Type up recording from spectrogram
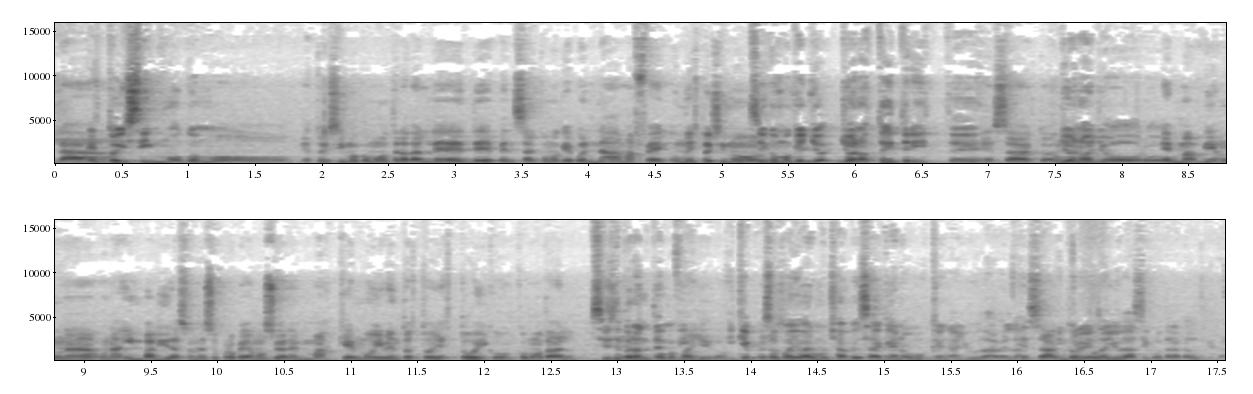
La, estoicismo como... Estoicismo como tratar de, de pensar como que pues nada más fe... Un estoicismo... Sí, como que yo, yo no estoy triste. Exacto. Yo no lloro. Es más bien una, una invalidación de sus propias emociones más que el movimiento estoy estoico como tal. Sí, sí, pero entendí. y que eso puede llevar muchas veces a que no busquen ayuda, ¿verdad? Exacto. Incluyendo ayuda psicoterapéutica.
